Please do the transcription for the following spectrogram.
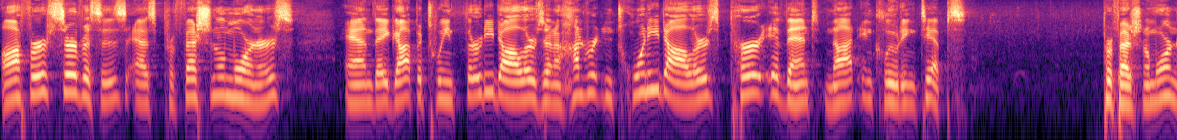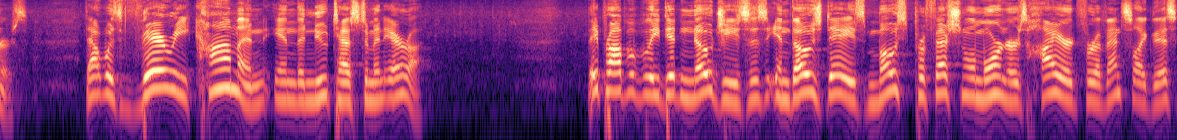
offer services as professional mourners, and they got between $30 and $120 per event, not including tips. Professional mourners. That was very common in the New Testament era. They probably didn't know Jesus. In those days, most professional mourners hired for events like this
